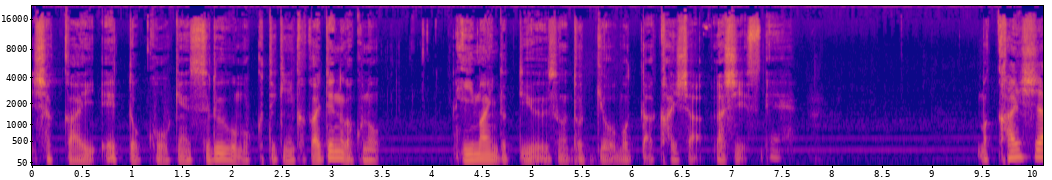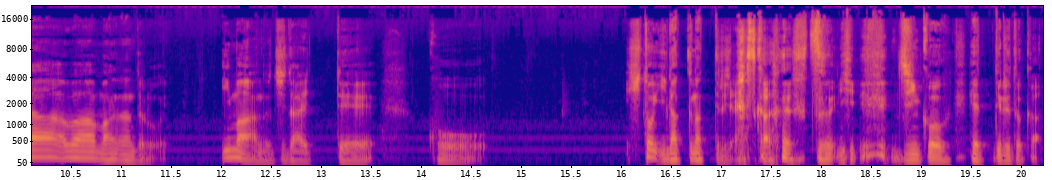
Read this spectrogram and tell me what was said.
社会へと貢献するを目的に抱えているのがこの eMind っていうその特許を持った会社らしいですね、まあ、会社はまあなんだろう。今の時代ってこう人いなくなってるじゃないですか。普通に人口減ってるとか。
